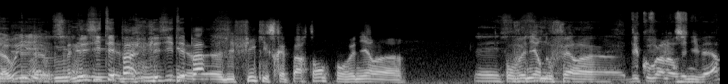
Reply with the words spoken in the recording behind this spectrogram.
ah oui, Euh, n'hésitez il y a pas, des filles, n'hésitez pas. euh, des filles qui seraient partantes pour venir, euh, pour venir nous faire euh, découvrir leurs univers.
